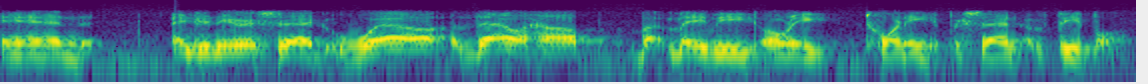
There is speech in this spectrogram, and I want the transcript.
And engineers said, well, that'll help, but maybe only 20% of people.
